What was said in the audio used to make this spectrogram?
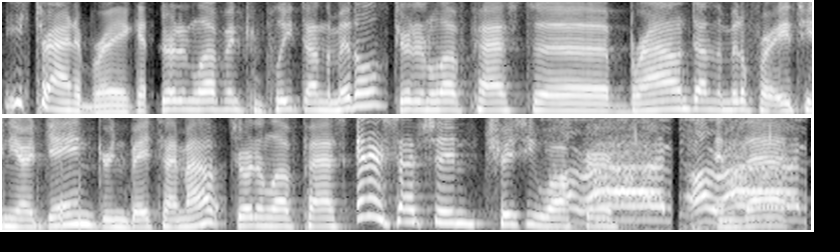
He's trying to break it. Jordan Love incomplete down the middle. Jordan Love pass to Brown down the middle for 18 yard gain. Green Bay timeout. Jordan Love pass interception. Tracy Walker right, all And right, that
